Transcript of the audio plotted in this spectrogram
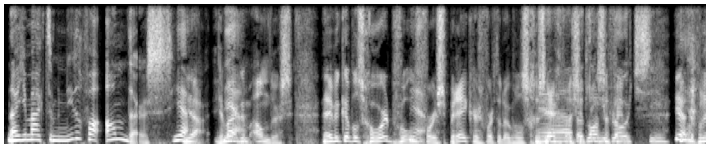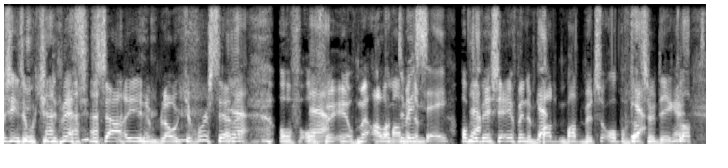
Nou, je maakt hem in ieder geval anders. Ja, Ja, je maakt hem anders. Nee, ik heb wel eens gehoord, bijvoorbeeld Ja. voor sprekers wordt er ook wel eens gezegd. Als je het lastig vindt. blootje zien. Ja, precies. Dan moet je de mensen in de zaal in een blootje voorstellen. Of, of, eh, of met allemaal Op de met een, op de wc of met een bad, badmuts op of dat soort dingen. klopt.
